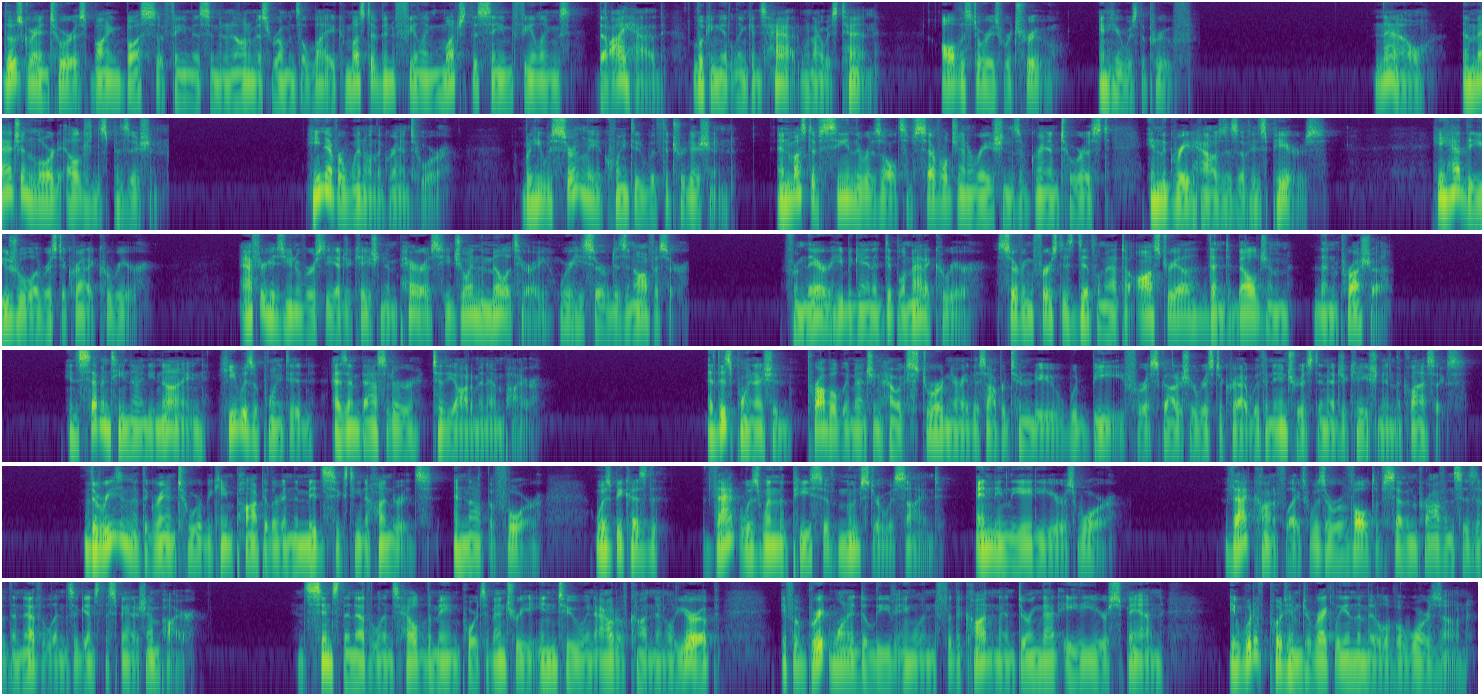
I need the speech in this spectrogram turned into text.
Those grand tourists buying busts of famous and anonymous Romans alike must have been feeling much the same feelings that I had looking at Lincoln's hat when I was 10. All the stories were true, and here was the proof. Now, imagine Lord Elgin's position. He never went on the Grand Tour, but he was certainly acquainted with the tradition and must have seen the results of several generations of Grand Tourists in the great houses of his peers. He had the usual aristocratic career. After his university education in Paris, he joined the military, where he served as an officer. From there, he began a diplomatic career, serving first as diplomat to Austria, then to Belgium, then Prussia. In 1799, he was appointed as ambassador to the Ottoman Empire. At this point, I should probably mention how extraordinary this opportunity would be for a Scottish aristocrat with an interest in education in the classics. The reason that the Grand Tour became popular in the mid 1600s and not before was because that was when the Peace of Munster was signed, ending the Eighty Years' War. That conflict was a revolt of seven provinces of the Netherlands against the Spanish Empire. And since the Netherlands held the main ports of entry into and out of continental Europe, if a Brit wanted to leave England for the continent during that 80 year span, it would have put him directly in the middle of a war zone.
